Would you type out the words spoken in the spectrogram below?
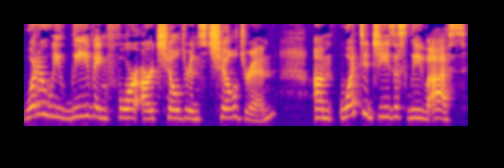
what are we leaving for our children's children um, what did Jesus leave us?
